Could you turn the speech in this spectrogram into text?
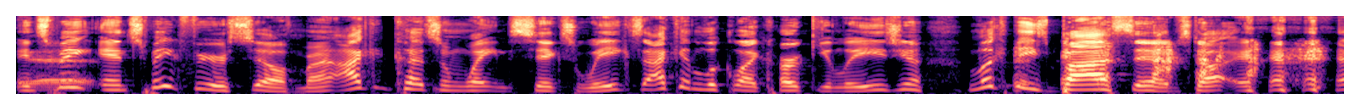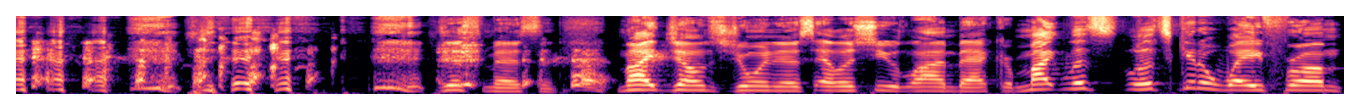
And speak and speak for yourself, man. I could cut some weight in six weeks. I could look like Hercules. You know, look at these biceps. just messing. Mike Jones joining us, LSU linebacker. Mike, let's let's get away from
